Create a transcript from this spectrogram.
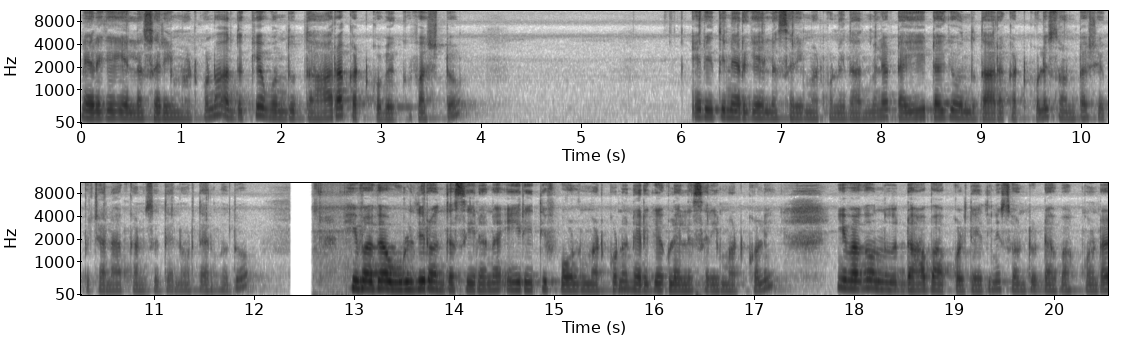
ನೆರಿಗೆಗೆಲ್ಲ ಸರಿ ಮಾಡಿಕೊಂಡು ಅದಕ್ಕೆ ಒಂದು ದಾರ ಕಟ್ಕೋಬೇಕು ಫಸ್ಟು. ಈ ರೀತಿ ನೆರಿಗೆ ಎಲ್ಲ ಸರಿ ಮಾಡ್ಕೊಂಡಿದ್ದಾದಮೇಲೆ ಟೈಟಾಗಿ ಒಂದು ದಾರ ಕಟ್ಕೊಳ್ಳಿ, ಸೊಂಟ ಶೇಪ್ ಚೆನ್ನಾಗಿ ಕಾಣಿಸುತ್ತೆ ನೋಡ್ತಾ ಇರ್ಬೋದು. ಇವಾಗ ಉಳಿದಿರೋ ಅಂಥ ಸೀರೆನ ಈ ರೀತಿ ಫೋಲ್ಡ್ ಮಾಡಿಕೊಂಡು ನೆರಿಗೆಗಳೆಲ್ಲ ಸರಿ ಮಾಡ್ಕೊಳ್ಳಿ. ಇವಾಗ ಒಂದು ಡಾಬ್ ಹಾಕ್ಕೊಳ್ತಾ ಇದ್ದೀನಿ, ಸೊಂಟು ಡಾಬ್ ಹಾಕ್ಕೊಂಡ್ರೆ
